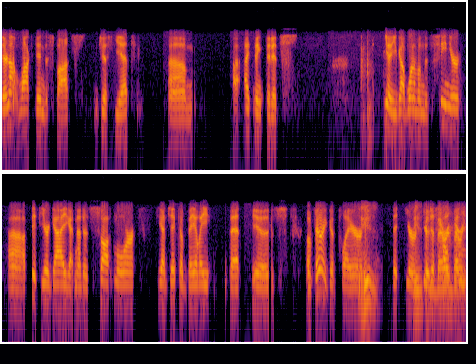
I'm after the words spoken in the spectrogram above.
they're not locked into spots just yet. Um, I, I think that it's you know you got one of them that's a senior, uh, a fifth year guy. You got another sophomore. You got Jacob Bailey that is a very good player. He's that you're he's you're been just very hoping, very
